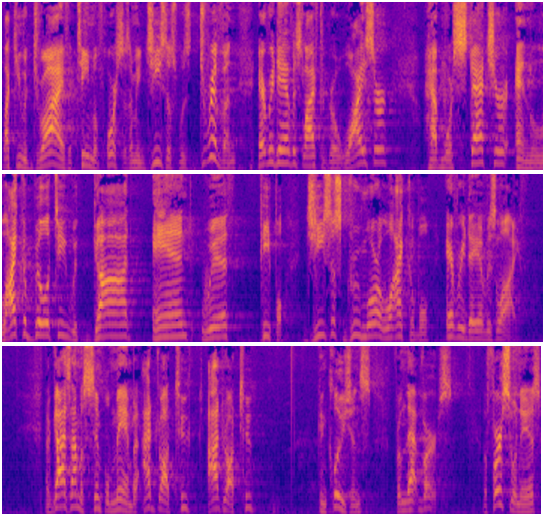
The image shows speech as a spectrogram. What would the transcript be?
like you would drive a team of horses. I mean, Jesus was driven every day of his life to grow wiser, have more stature and likability with God and with people. Jesus grew more likable every day of his life. Now, guys, I'm a simple man, but I draw two, I draw two conclusions from that verse. The first one is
